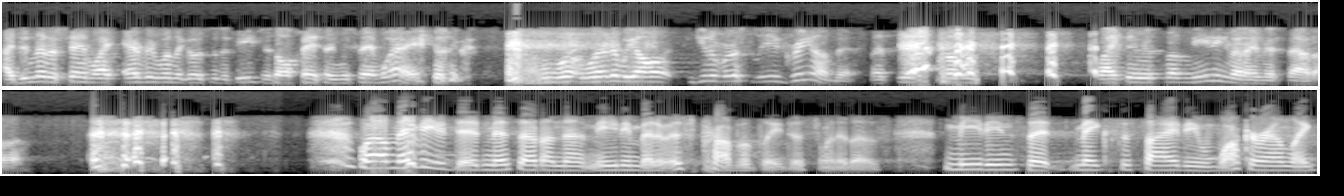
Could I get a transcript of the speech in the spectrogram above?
I didn't understand why everyone that goes to the beach is all facing the same way. like, where, where do we all universally agree on this? So, like there was some meeting that I missed out on. well, maybe you did miss out on that meeting, but it was probably just one of those meetings that make society walk around like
